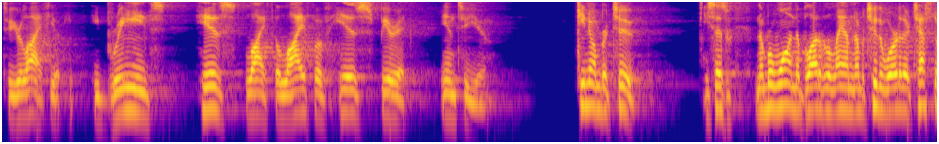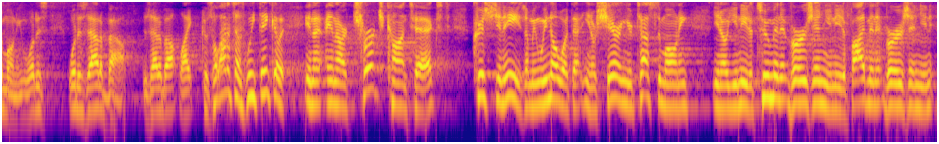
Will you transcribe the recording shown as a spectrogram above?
to your life. He, he breathes His life, the life of His Spirit, into you. Key number two. He says, number one, the blood of the Lamb. Number two, the word of their testimony. What is, what is that about? Is that about like, because a lot of times we think of it in, a, in our church context, Christianese. I mean, we know what that, you know, sharing your testimony, you know, you need a two minute version, you need a five minute version. You,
